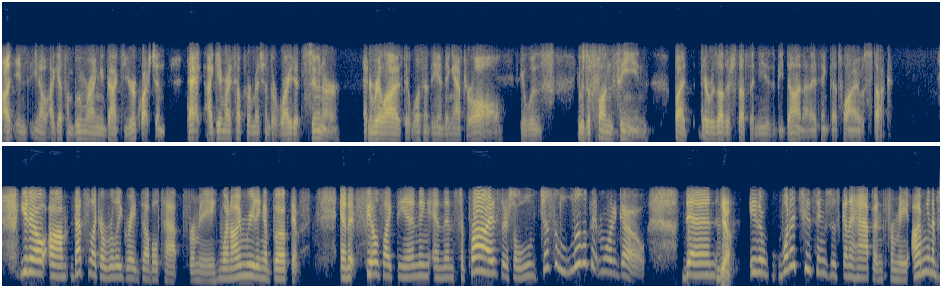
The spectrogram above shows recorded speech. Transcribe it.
a in, you know, I guess I'm boomeranging back to your question. That I gave myself permission to write it sooner and realized it wasn't the ending after all. It was it was a fun scene, but there was other stuff that needed to be done, and I think that's why I was stuck. You know, um, that's like a really great double tap for me when I'm reading a book that, and it feels like the ending, and then surprise, there's a l- just a little bit more to go. Then Yeah. Either one of two things is going to happen for me. I'm going to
